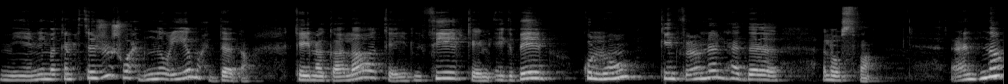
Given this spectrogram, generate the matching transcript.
يعني ما كنحتاجوش واحد النوعية محددة. كاينة غالا كاين الفيل كاين اكبيل كلهم كينفعونا لهذا الوصفة. عندنا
